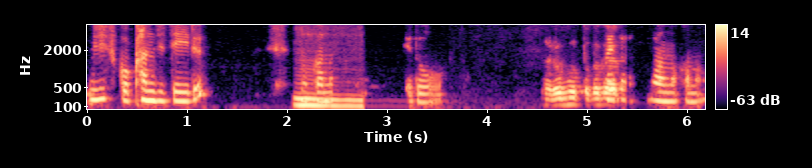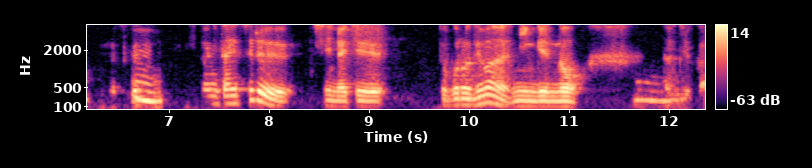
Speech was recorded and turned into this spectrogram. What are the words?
リスクを感じているのかなうんけど、ロボットとかそれが違うのかな。うん。人に対する信頼というところでは人間のなんていうか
